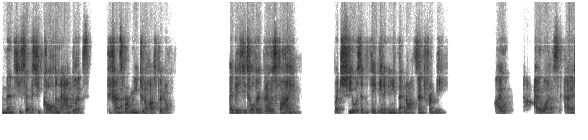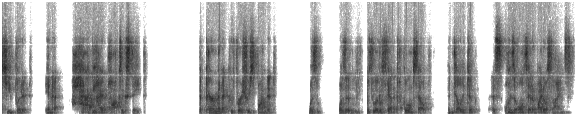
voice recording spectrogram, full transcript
and then she said that she called an ambulance to transport me to the hospital. I basically told her that I was fine, but she wasn't taking any of that nonsense from me. I, I was, as she put it, in a happy hypoxic state. The paramedic who first responded was, was, it, was a little skeptical himself until he took his own set of vital signs.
